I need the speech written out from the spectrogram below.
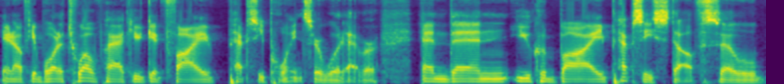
you know, if you bought a 12 pack, you'd get five Pepsi points or whatever. And then you could buy Pepsi stuff. So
